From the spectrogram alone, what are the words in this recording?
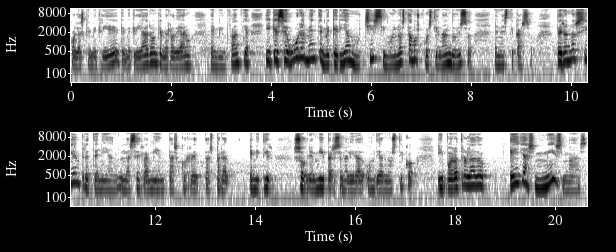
con las que me crié, que me criaron, que me rodearon en mi infancia y que seguramente me querían muchísimo y no estamos cuestionando eso en este caso, pero no siempre tenían las herramientas correctas para emitir sobre mi personalidad un diagnóstico. Y por otro lado ellas mismas,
